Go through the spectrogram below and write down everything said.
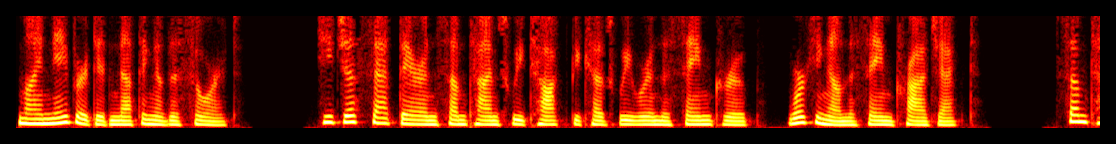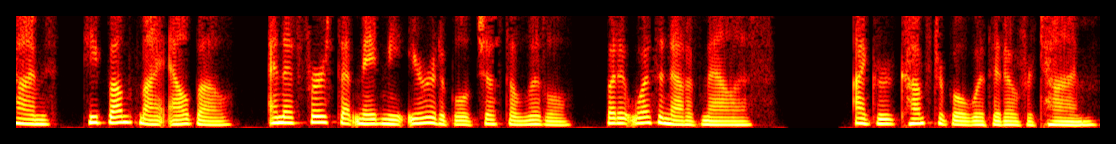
My neighbor did nothing of the sort. He just sat there and sometimes we talked because we were in the same group, working on the same project. Sometimes, he bumped my elbow, and at first that made me irritable just a little, but it wasn't out of malice. I grew comfortable with it over time.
